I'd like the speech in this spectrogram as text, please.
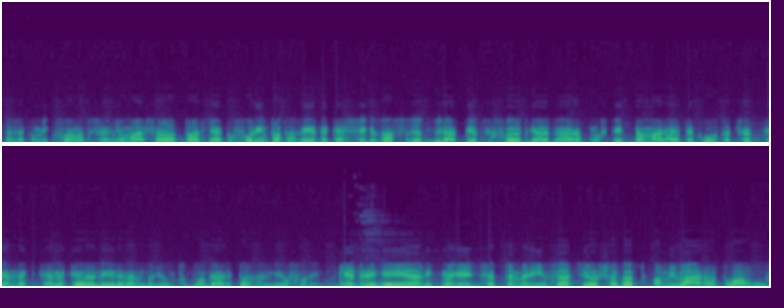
ezek, amik folyamatosan nyomás alatt tartják a forintot. Az érdekesség az az, hogy a világpiaci földgázárak most éppen már hetek óta csökkennek, ennek ellenére nem nagyon tud magára találni a forint. Kedreggel jelenik meg egy szeptemberi inflációs adat, ami várhatóan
